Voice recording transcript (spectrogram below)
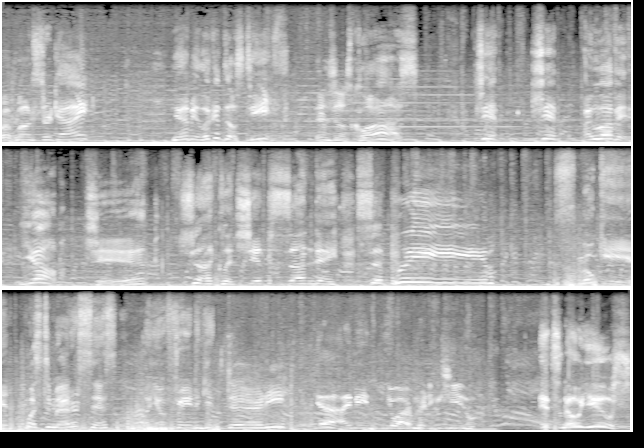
M- Monster Guy. Yeah, I mean, look at those teeth. There's those claws. Chip, chip, I love it. Yum. Chip, chocolate chip sundae supreme. Smoking. What's the matter, sis? Are you afraid to get dirty? Yeah, I mean, you are pretty cute. It's no use!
